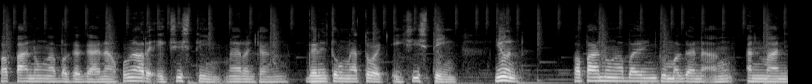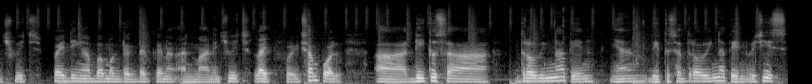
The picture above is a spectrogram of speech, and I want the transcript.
Pa- Paano nga ba gagana? Kunwari, existing, meron kang ganitong network, existing. Yun, pa- paano nga ba yung gumagana ang unmanaged switch? Pwede nga ba magdagdag ka ng unmanaged switch? Like, for example, ah, dito sa drawing natin, yan, dito sa drawing natin, which is,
